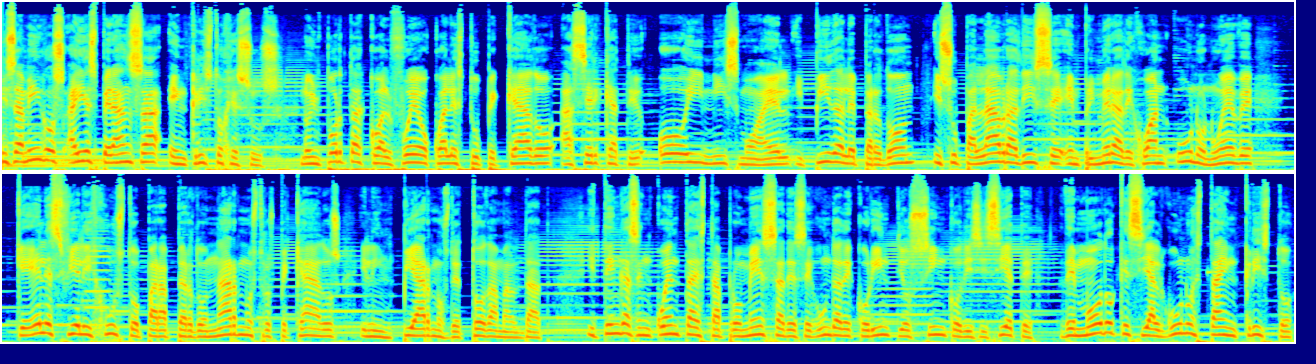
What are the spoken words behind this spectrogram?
Mis amigos, hay esperanza en Cristo Jesús. No importa cuál fue o cuál es tu pecado, acércate hoy mismo a Él y pídale perdón. Y su palabra dice en primera de Juan 1.9 que Él es fiel y justo para perdonar nuestros pecados y limpiarnos de toda maldad. Y tengas en cuenta esta promesa de segunda de Corintios 5:17, de modo que si alguno está en Cristo,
